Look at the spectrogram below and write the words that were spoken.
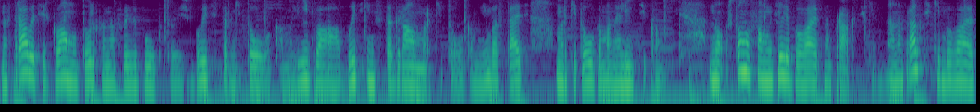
настраивать рекламу только на Facebook, то есть быть таргетологом, либо быть инстаграм-маркетологом, либо стать маркетологом-аналитиком. Но что на самом деле бывает на практике? А на практике бывает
